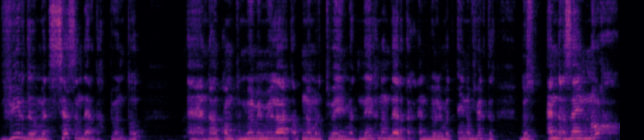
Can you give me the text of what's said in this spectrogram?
vierde met 36 punten. En dan komt Mummy Mullard op nummer 2 met 39 en jullie met 41. Dus, en er zijn nog,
